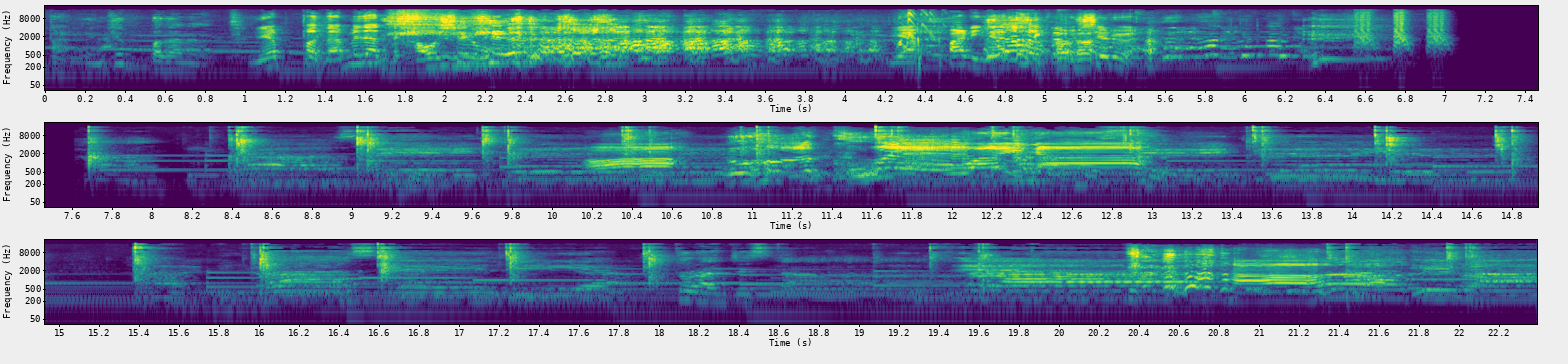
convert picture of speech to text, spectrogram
たんだ。やっぱダメだった。やっぱダメだって顔してるもん。やっぱりなって顔してるわ。あー。うわ怖え怖いなー。トランジスタあー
